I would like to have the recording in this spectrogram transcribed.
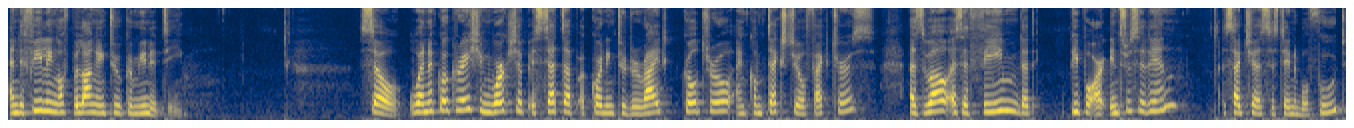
and the feeling of belonging to a community. So, when a co-creation workshop is set up according to the right cultural and contextual factors, as well as a theme that people are interested in, such as sustainable food,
